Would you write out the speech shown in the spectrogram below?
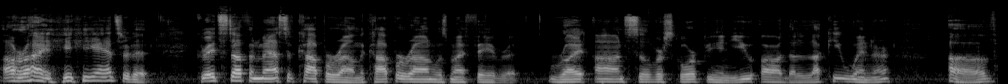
All right, he answered it. Great stuff and massive copper round. The copper round was my favorite. Right on, Silver Scorpion. You are the lucky winner of.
